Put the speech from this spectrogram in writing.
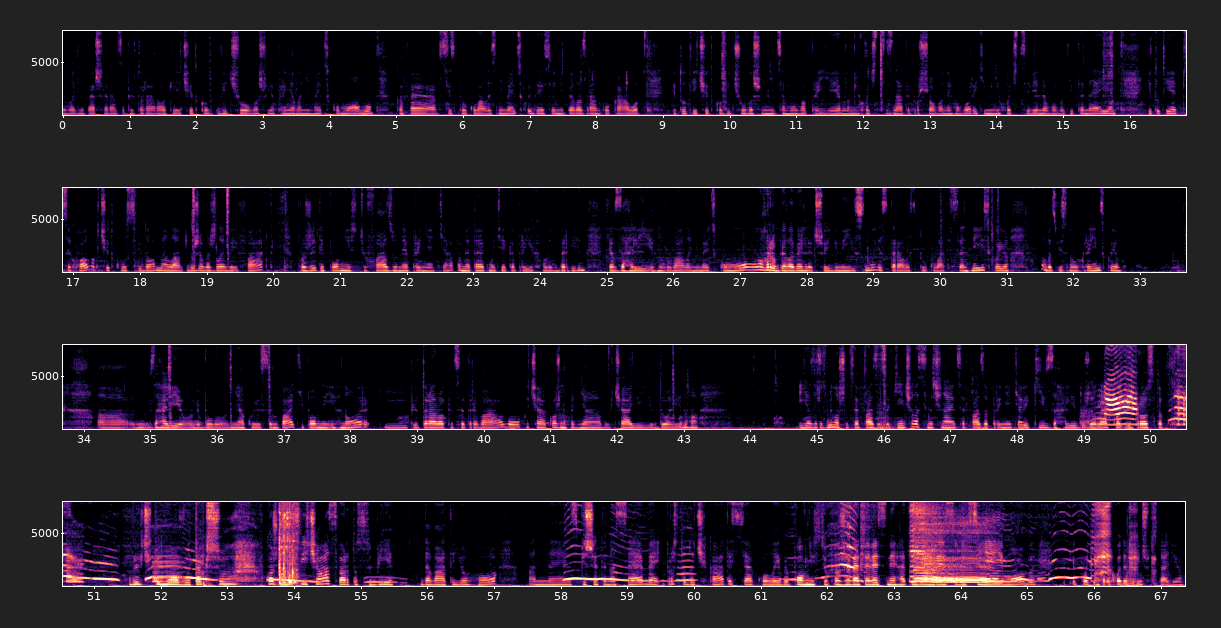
сьогодні перший раз за півтора роки я чітко відчула, що я прийняла німецьку мову. В кафе всі спілкувалися німецькою, де я сьогодні пила зранку каву. І тут я чітко відчула, що мені ця мова приємна. Мені хочеться знати про що вони говорять, і мені хочеться вільно володіти нею. І тут я як психолог чітко усвідомила дуже важливий факт прожити повністю фазу неприйняття. Пам'ятаю, як ми тільки приїхали в Берлін, я взагалі ігнорувала німецьку мову, робила вигляд, що її не існує, старалася спілкуватися англійською, ну, бо, звісно, українською. Взагалі не було ніякої симпатії, повний ігнор. І півтора роки це тривало, хоча кожного дня вивчаю її в Duolingo. І я зрозуміла, що ця фаза закінчилася, починається фаза прийняття, в якій взагалі дуже легко і просто вивчити мову. Так що в кожного свій час варто собі давати його, не спішити на себе і просто дочекатися, коли ви повністю проживете весь негатив агресію цієї мови, і потім переходити в іншу стадію.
